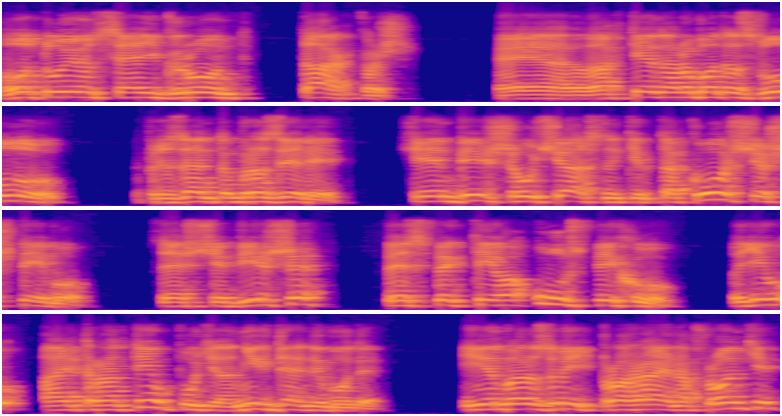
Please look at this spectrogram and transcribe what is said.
Готуємо цей ґрунт також. Е, активна робота з Лулу, президентом Бразилії. Чим більше учасників такого ще штибу, це ще більше перспектива успіху. Тоді альтернатив Путіна ніде не буде. І він розуміти, програє на фронті,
